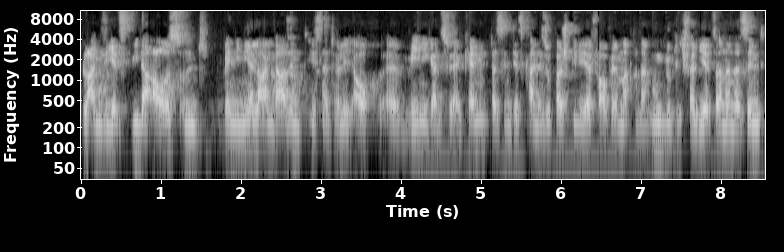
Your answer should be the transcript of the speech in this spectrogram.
bleiben sie jetzt wieder aus. Und wenn die Niederlagen da sind, ist natürlich auch äh, weniger zu erkennen. Das sind jetzt keine Superspiele, die der VfL macht und dann unglücklich verliert, sondern das sind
